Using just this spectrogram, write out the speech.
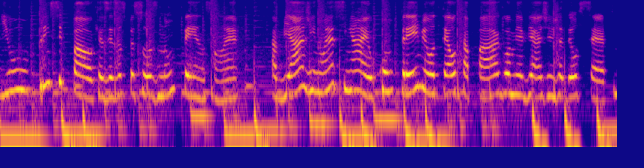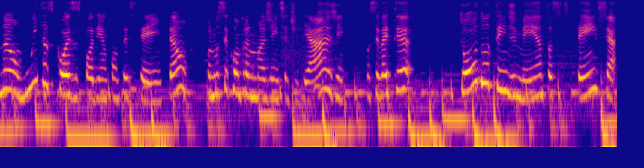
E o principal, que às vezes as pessoas não pensam, é a viagem não é assim, ah, eu comprei, meu hotel tá pago, a minha viagem já deu certo. Não, muitas coisas podem acontecer. Então, quando você compra numa agência de viagem, você vai ter todo o atendimento, assistência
